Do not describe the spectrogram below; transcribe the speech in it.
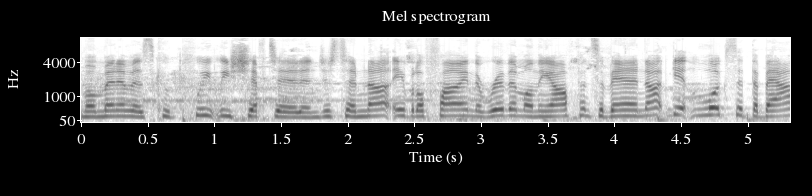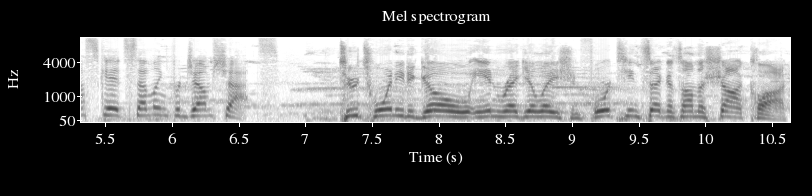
Momentum has completely shifted, and just am not able to find the rhythm on the offensive end, not getting looks at the basket, settling for jump shots. 2.20 to go in regulation, 14 seconds on the shot clock.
